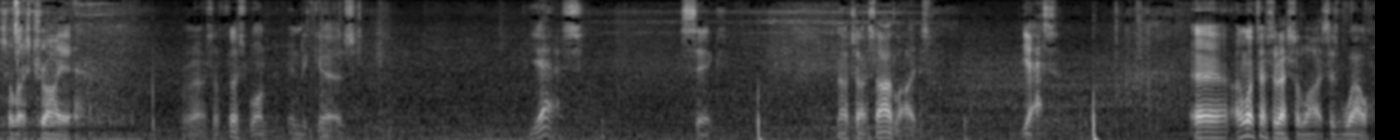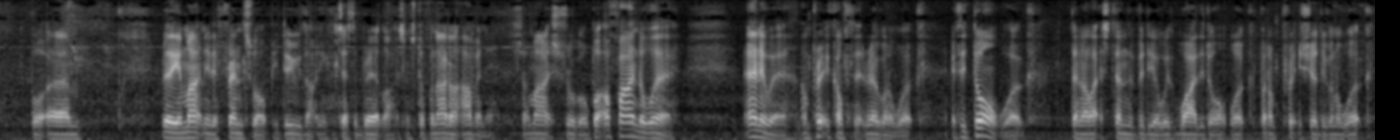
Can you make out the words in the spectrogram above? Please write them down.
So let's try it. Right, so first one, indicators. Yes. Sick. Now try side lights. Yes. Uh, I'm going to test the rest of the lights as well, but um, really you might need a friend to help you do that. You can test the brake lights and stuff, and I don't have any, so I might struggle, but I'll find a way. Anyway, I'm pretty confident they're going to work. If they don't work, then I'll extend the video with why they don't work, but I'm pretty sure they're going to work.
